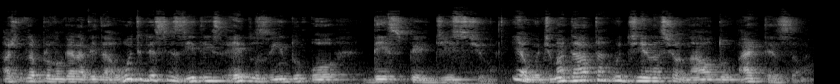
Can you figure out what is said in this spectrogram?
ajudando a prolongar a vida útil desses itens, reduzindo o desperdício. E a última data, o Dia Nacional do Artesão.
